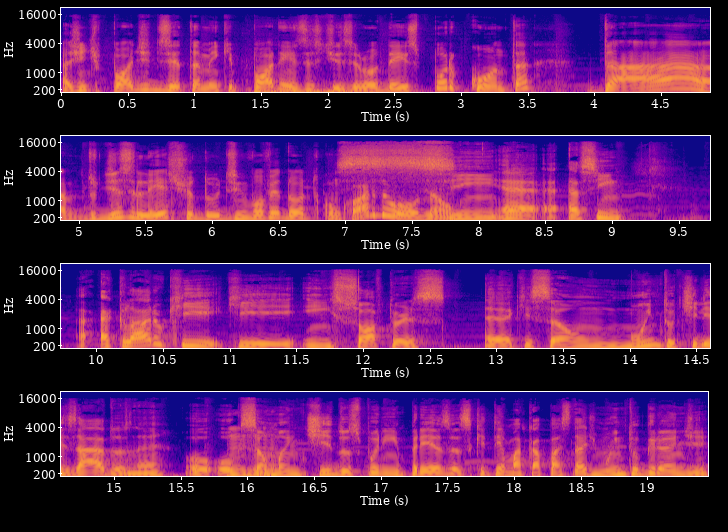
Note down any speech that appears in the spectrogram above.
a gente pode dizer também que podem existir zero days por conta da do desleixo do desenvolvedor. Tu concorda ou não? Sim, é, é assim. É claro que, que em softwares é, que são muito utilizados, né? Ou, ou uhum. que são uhum. mantidos por empresas que têm uma capacidade muito grande,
